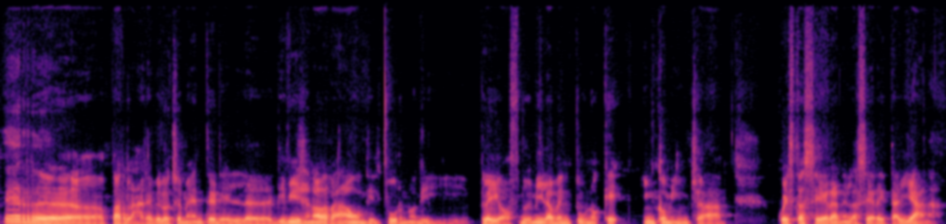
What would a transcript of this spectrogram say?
per uh, parlare velocemente del Divisional Round, il turno di playoff 2021 che incomincia questa sera nella sera italiana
